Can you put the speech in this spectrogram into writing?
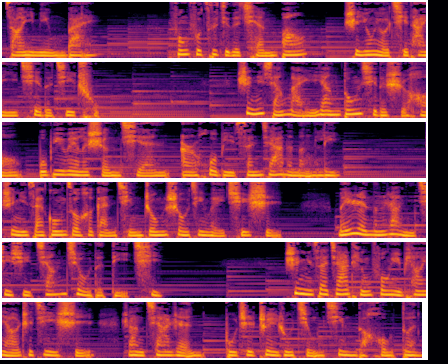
早已明白，丰富自己的钱包是拥有其他一切的基础。是你想买一样东西的时候，不必为了省钱而货比三家的能力；是你在工作和感情中受尽委屈时。没人能让你继续将就的底气，是你在家庭风雨飘摇之际时，让家人不致坠入窘境的后盾。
